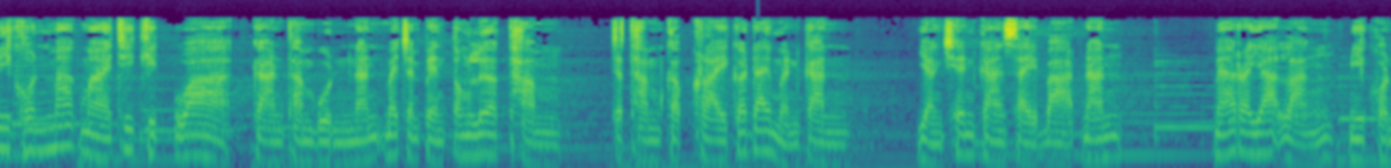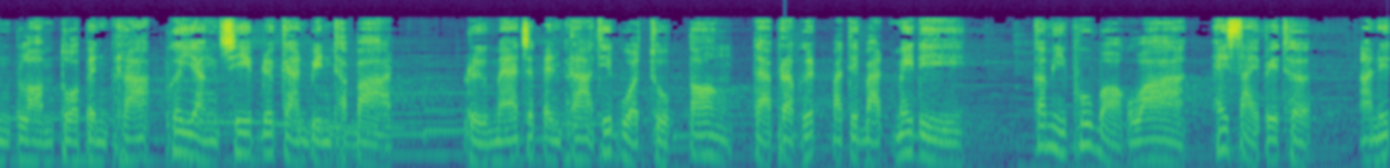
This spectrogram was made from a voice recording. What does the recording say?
มีคนมากมายที่คิดว่าการทำบุญนั้นไม่จำเป็นต้องเลือกทำจะทำกับใครก็ได้เหมือนกัน อย่างเช่นการใส่บาตรนั้น แม้ระยะหลังมีคนปลอมตัวเป็นพระเพื่อยังชีพด้วยการบินทบาท หรือแม้จะเป็นพระที่บวชถูกต้อง แต่ประพฤติปฏิบัติไม่ดี ก็มีผู้บอกว่าให้ใส่ไปเถอะอานิ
